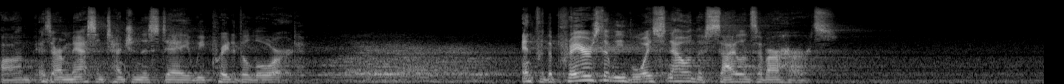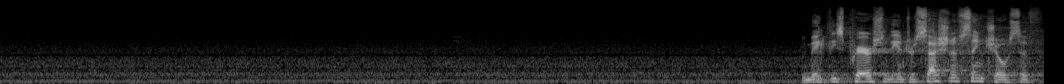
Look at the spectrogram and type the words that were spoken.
um, as our Mass intention this day. We pray to the Lord. And for the prayers that we voice now in the silence of our hearts. We make these prayers through the intercession of St. Joseph.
